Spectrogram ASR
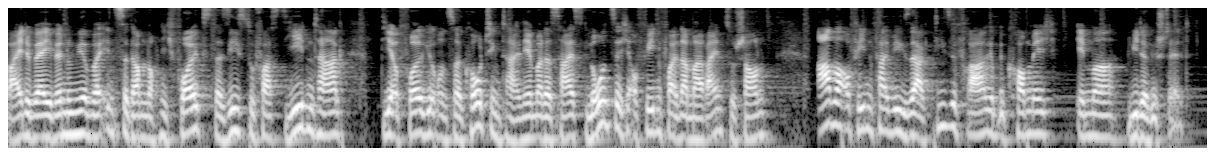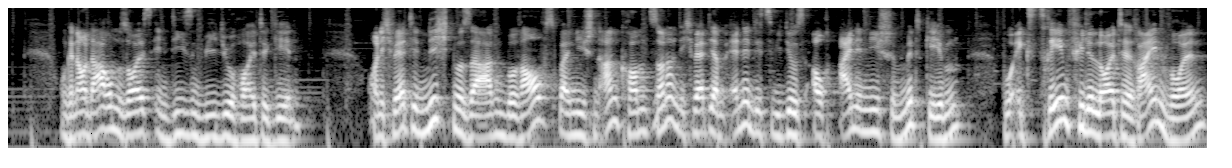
By the way, wenn du mir bei Instagram noch nicht folgst, da siehst du fast jeden Tag die Erfolge unserer Coaching-Teilnehmer. Das heißt, lohnt sich auf jeden Fall da mal reinzuschauen. Aber auf jeden Fall, wie gesagt, diese Frage bekomme ich immer wieder gestellt. Und genau darum soll es in diesem Video heute gehen. Und ich werde dir nicht nur sagen, worauf es bei Nischen ankommt, sondern ich werde dir am Ende des Videos auch eine Nische mitgeben, wo extrem viele Leute rein wollen,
